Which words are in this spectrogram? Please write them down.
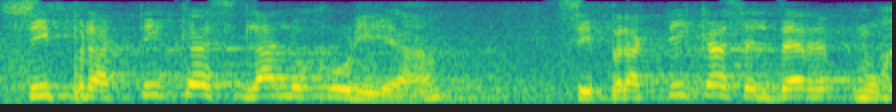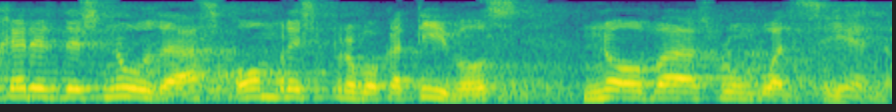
Si practicas la lujuria, si practicas el ver mujeres desnudas, hombres provocativos, no vas rumbo al cielo.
